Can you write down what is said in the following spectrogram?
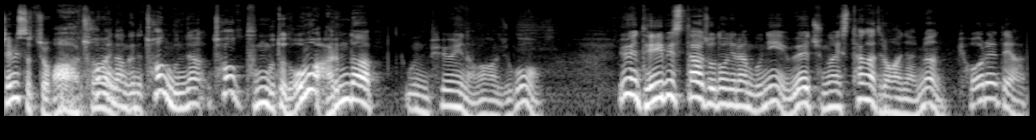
재밌었죠. 와 처음에 저는 난 근데 첫 문장 첫 부분부터 너무 아름다운 표현이 나와가지고 여기 데이비 스타 조던이라는 분이 왜 중간에 스타가 들어가냐면 별에 대한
